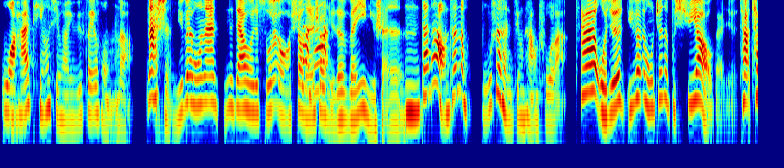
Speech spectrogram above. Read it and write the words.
我还挺喜欢俞飞鸿的。那是俞飞鸿，那那家伙就所有少男少女的文艺女神。嗯，但他好像真的不是很经常出来。他，我觉得俞飞鸿真的不需要，感觉他他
